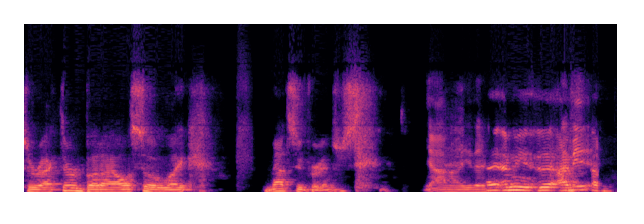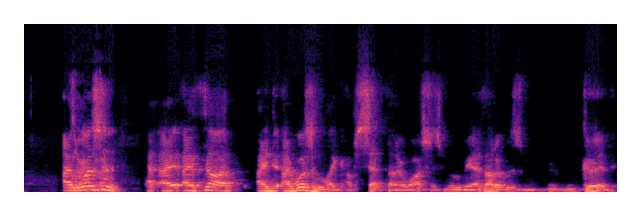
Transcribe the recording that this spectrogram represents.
director, but I also like not super interested. Yeah, I don't either. I, I mean, I, I mean- I, I wasn't. I, I thought I, I wasn't like upset that I watched this movie. I thought it was good,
